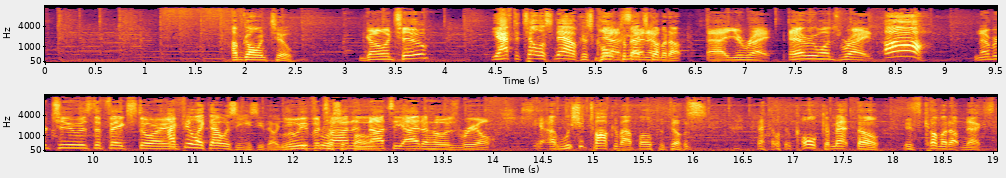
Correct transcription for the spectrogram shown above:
I'm going two. Going to? You have to tell us now because Cole Yes, Kmet's coming up. Uh, you're right. Everyone's right. Ah! Number two is the fake story. I feel like that was easy, though. You- Louis you threw us a Vuitton and bone. Nazi Idaho is real. Yeah, we should talk about both of those. Cole Kmet, though, is coming up next.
